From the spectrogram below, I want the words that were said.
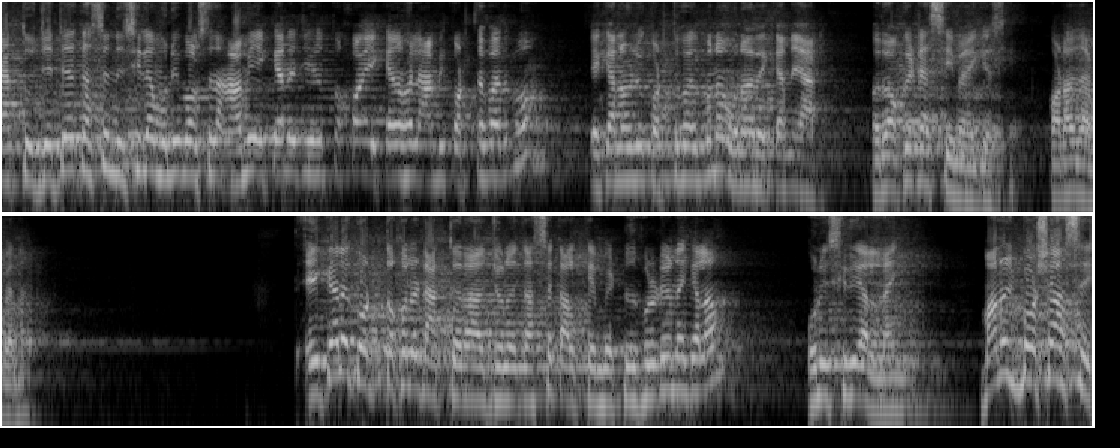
ডাক্তার যেটার কাছে নিয়েছিলাম, উনি বলছেন, আমি এখানে যেহেতু হয়, এখানে হলে আমি করতে পারব, এখানে হলে করতে পারব না, ওনার এখানে আর রকেটা সিমাই গেছে, করা যাবে না। এখানে করতে হলে ডাক্তার একজনের কাছে, কালকে মেট্রোপলিটনে গেলাম, উনি সিরিয়াল নাই। মানুষ বসে আছে।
